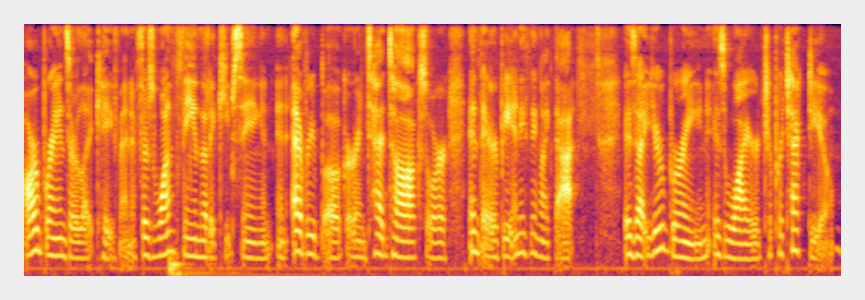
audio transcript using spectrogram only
our brains are like cavemen. If there's one theme that I keep seeing in, in every book or in TED Talks or in therapy, anything like that, is that your brain is wired to protect you.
